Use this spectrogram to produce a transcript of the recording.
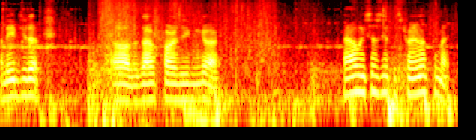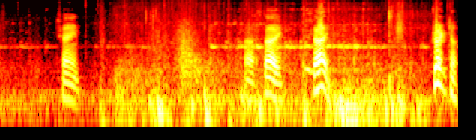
I need you to Oh, there's that far as you can go. How are we supposed to get this train up to me? Chain. Ah, stay. Stay! Tractor!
